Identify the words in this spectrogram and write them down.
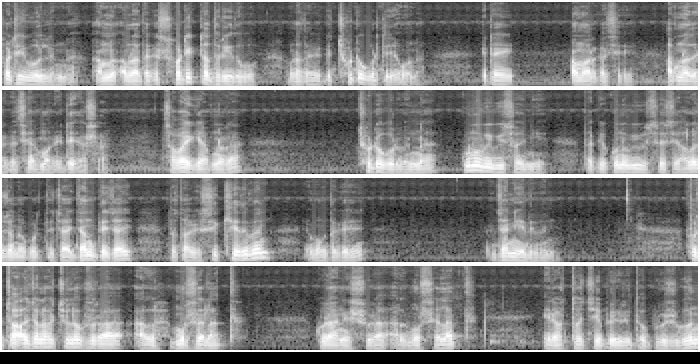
সঠিক বললেন না। আমরা তাকে সঠিকটা ধরিয়ে দেবো। আমরা তাকে ছোট করতে যাব না। এটাই আমার কাছে, আপনাদের কাছে আমার এটাই আশা। সবাইকে আপনারা ছোট করবেন না, কোনো বিষয় নিয়ে। তাকে কোনো বিষয়ে সে আলোচনা করতে চায়, জানতে চায়, তো তাকে শিখিয়ে দেবেন এবং তাকে জানিয়ে দেবেন। তো আলোচনা হচ্ছিল সুরা আল মুরসালাত কোরআনের সুরা আল মুরসালাত এর অর্থ হচ্ছে প্রেরিত পুরুষগণ।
